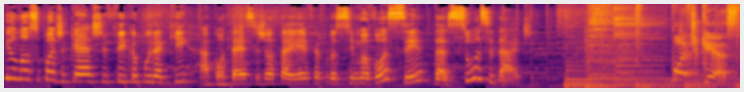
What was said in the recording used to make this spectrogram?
E o nosso podcast fica por aqui. Acontece JF aproxima você da sua cidade. Podcast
